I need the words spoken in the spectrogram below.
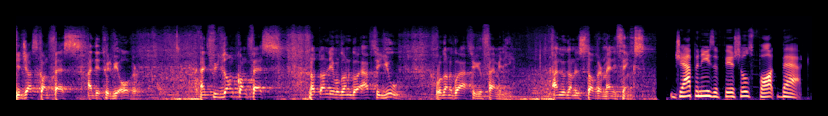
You just confess, and it will be over. And if you don't confess, not only we're going to go after you, we're going to go after your family and we're going to discover many things. Japanese officials fought back.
